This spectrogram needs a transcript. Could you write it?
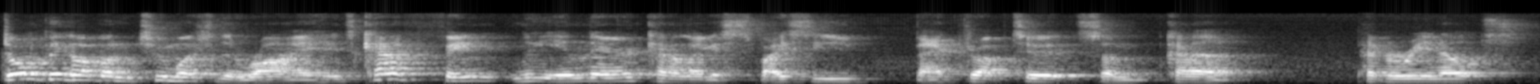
Don't pick up on too much of the rye. It's kind of faintly in there, kind of like a spicy backdrop to it, some kind of peppery notes.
